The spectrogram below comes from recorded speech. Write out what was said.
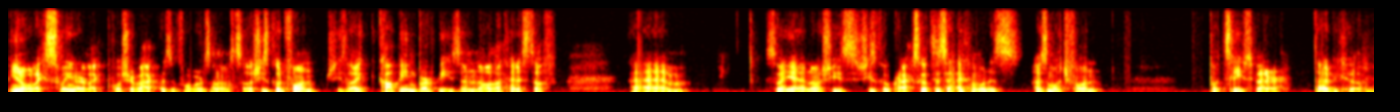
you know, like swing her, like push her backwards and forwards on them. So she's good fun. She's like copying burpees and all that kind of stuff. Um, so yeah, no, she's she's good crack. So if the second one is as much fun, but sleeps better, that'd be cool.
